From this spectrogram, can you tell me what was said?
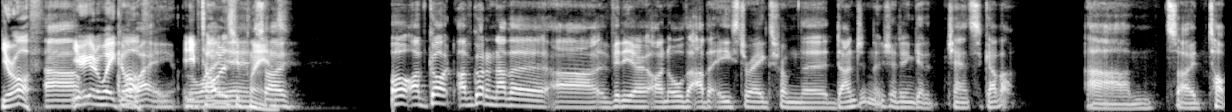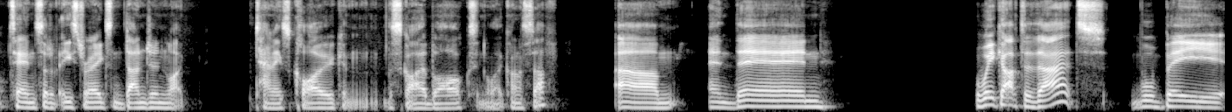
You're off. Um, You're going to week I'm off, away. And you've away, told us your plans. So, well, I've got I've got another uh, video on all the other Easter eggs from the dungeon, that I didn't get a chance to cover. Um, so top ten sort of Easter eggs in dungeon, like Taniks's cloak and the skybox and all that kind of stuff. Um, and then the week after that will be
